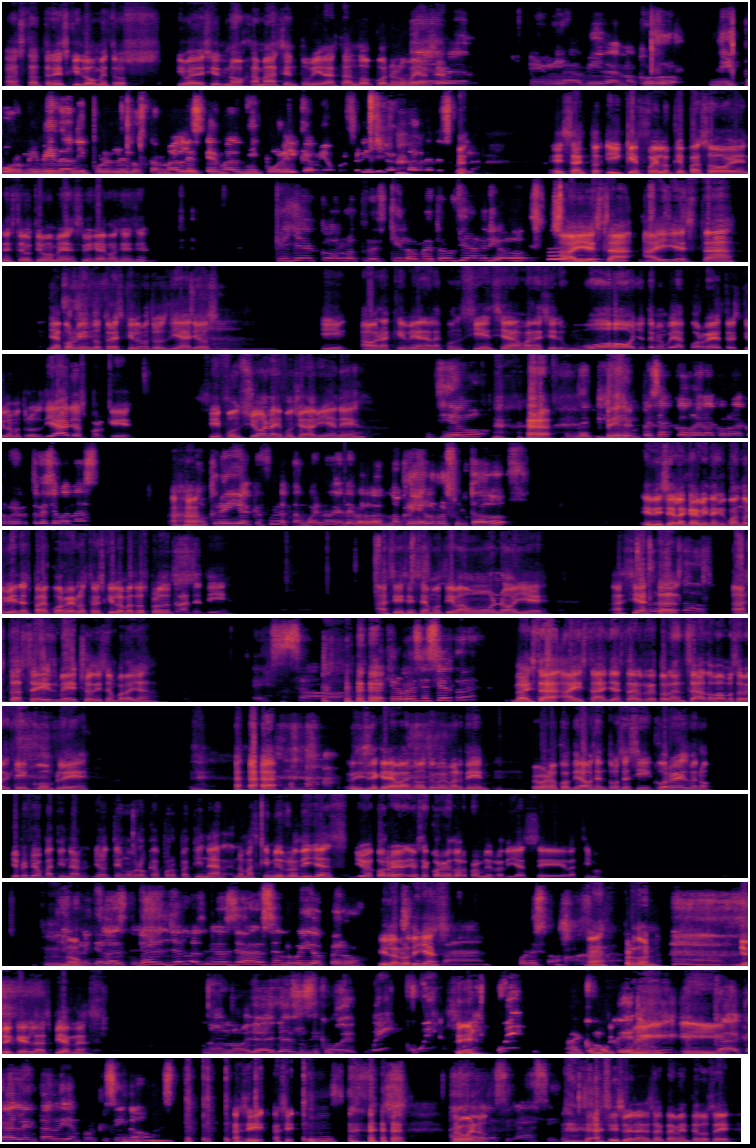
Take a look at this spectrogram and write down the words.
hasta tres kilómetros, iba a decir, no, jamás en tu vida estás loco, no lo voy a hacer. En la vida no corro ni por mi vida, ni por el de los tamales, es más, ni por el camión. Prefería llegar tarde a la escuela. Exacto. ¿Y qué fue lo que pasó en este último mes, mi querida conciencia? que ya corro tres kilómetros diarios. Ahí está, ahí está, ya corriendo tres kilómetros diarios. Y ahora que vean a la conciencia, van a decir, wow, yo también voy a correr tres kilómetros diarios porque sí funciona y funciona bien, ¿eh? Llevo de que empecé a correr, a correr, a correr tres semanas. Ajá. No creía que fuera tan bueno, ¿eh? De verdad, no creía los resultados. Y dice la cabina que cuando vienes para correr los tres kilómetros, pero detrás de ti. Así sí se motiva uno, oye. Así hasta, Pronto. hasta seis me echo, dicen por allá. Eso. Ya quiero ver si es cierto, ¿eh? Ahí está, ahí está, ya está el reto lanzado. Vamos a ver quién cumple, ¿eh? Dice que ya va, no se fue Martín. Pero bueno, continuamos entonces. Sí, correr es bueno. Yo prefiero patinar. Yo no tengo bronca por patinar, nomás que mis rodillas. Yo iba a correr, yo soy corredor, pero mis rodillas se lastimó. Entonces no. Híjole, Ya las, ya, ya las mías ya hacen ruido, pero. ¿Y las rodillas? van. Por eso. Ah, perdón. Yo dije que las piernas. No, no, ya, ya es así como de. Sí. Hay como que ca- calentar bien, porque si no. Así, así. Pero bueno. ándale, Así, así. Así suena exactamente, lo sé.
